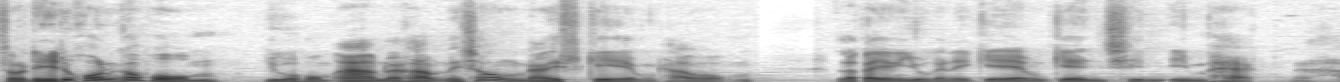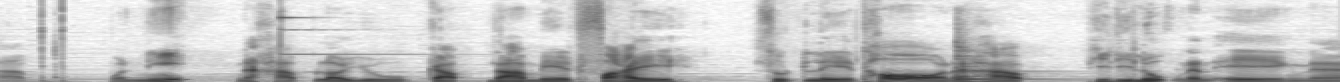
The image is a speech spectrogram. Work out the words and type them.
สวัสดีทุกคนครับผมอยู่กับผมอาร์มนะครับ ในช่อง Nice Game ครับผม แล้วก็ยังอยู่กันในเกม Genshin Impact นะครับ วันนี้นะครับเราอยู่กับดาเมจไฟสุดเลท่อนะครับ พี่ดีลุกนั่นเองนะ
